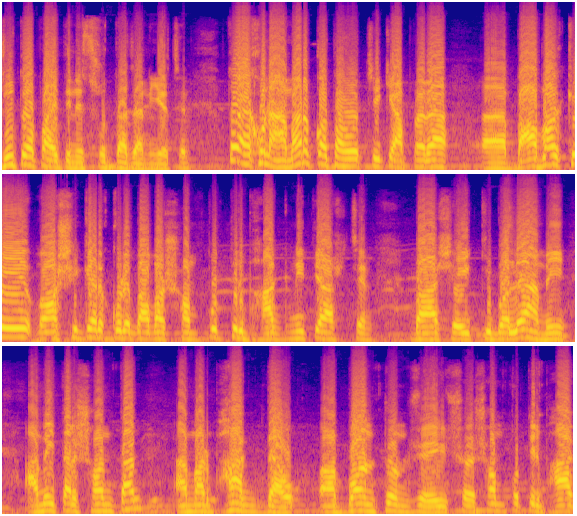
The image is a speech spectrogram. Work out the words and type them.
জুতা পায়ে তিনি শ্রদ্ধা জানিয়েছেন। তো এখন আমার কথা হচ্ছে কি, আপনারা বাবাকে অস্বীকার করে বাবার সম্পত্তির ভাগ নিতে আসছেন বা সেই কি বলে, আমি আমি তার সন্তান, আমার ভাগ দাও বন্টন সম্পত্তির ভাগ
